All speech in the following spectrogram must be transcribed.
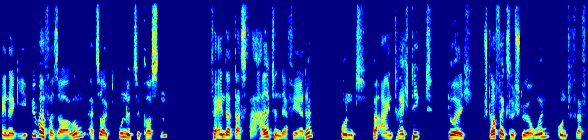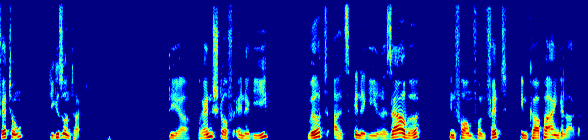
Energieüberversorgung erzeugt unnütze Kosten, verändert das Verhalten der Pferde und beeinträchtigt durch Stoffwechselstörungen und Verfettung die Gesundheit. Der Brennstoff Energie wird als Energiereserve in Form von Fett im Körper eingelagert.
